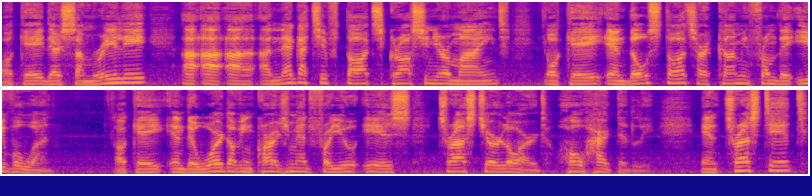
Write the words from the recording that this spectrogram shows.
okay there's some really uh, uh, uh, negative thoughts crossing your mind okay? And those thoughts are coming from the evil one okay? And the word of encouragement for you is trust your lord wholeheartedly and trust it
